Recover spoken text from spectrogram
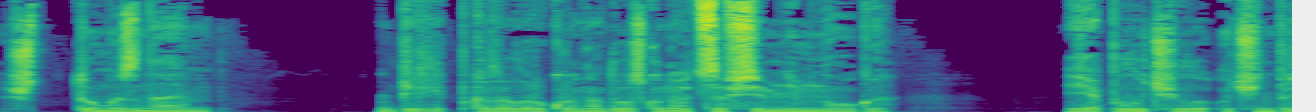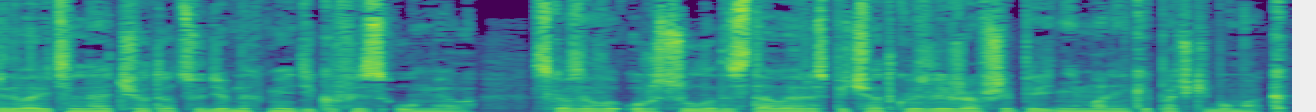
что мы знаем... Билли показал рукой на доску, но это совсем немного. Я получила очень предварительный отчет от судебных медиков из Умео, сказала Урсула, доставая распечатку из лежавшей перед ней маленькой пачки бумаг.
